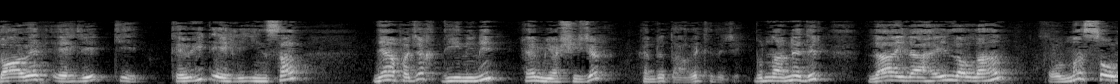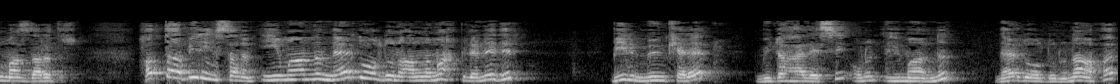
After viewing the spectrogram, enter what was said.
davet ehli ki tevhid ehli insan ne yapacak? Dinini hem yaşayacak hem de davet edecek. Bunlar nedir? La ilahe illallah'ın olmazsa olmazlarıdır. Hatta bir insanın imanının nerede olduğunu anlamak bile nedir? Bir münkere müdahalesi onun imanının nerede olduğunu ne yapar?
